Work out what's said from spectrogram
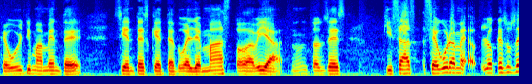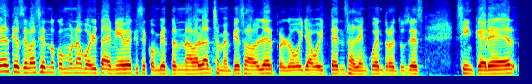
que últimamente sientes que te duele más todavía. Entonces, quizás, seguramente, lo que sucede es que se va haciendo como una bolita de nieve que se convierte en una avalancha, me empieza a doler, pero luego ya voy tensa al encuentro, entonces, sin querer,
